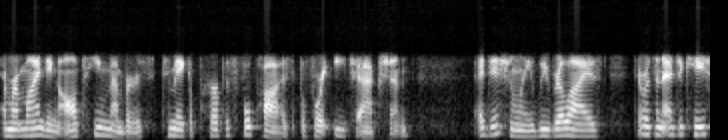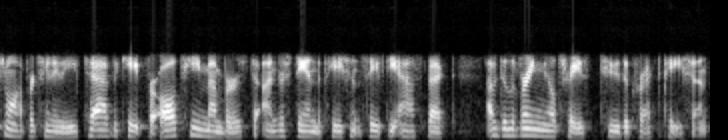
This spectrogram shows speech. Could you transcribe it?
and reminding all team members to make a purposeful pause before each action. Additionally, we realized there was an educational opportunity to advocate for all team members to understand the patient safety aspect of delivering meal trays to the correct patient.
